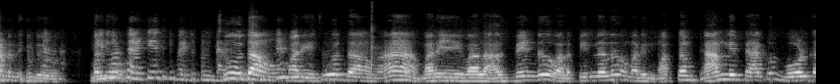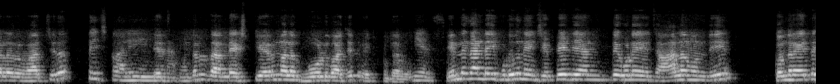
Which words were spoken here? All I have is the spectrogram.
అంటుంది ఇప్పుడు. చూద్దాం మరి చూద్దాం. మరి వాళ్ళ హస్బెండ్ వాళ్ళ పిల్లలు మరి మొత్తం family pack gold colour watch తెచ్చుకుంటారు. దాని నెక్స్ట్ ఇయర్ మళ్ళీ గోల్డ్ వాచ్ పెట్టుకుంటారు. ఎందుకంటే ఇప్పుడు నేను చెప్పేది అంటే కూడా చాలా మంది కొందరు అయితే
